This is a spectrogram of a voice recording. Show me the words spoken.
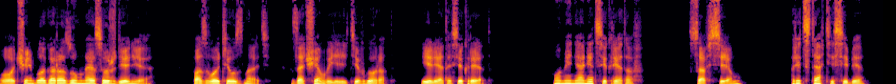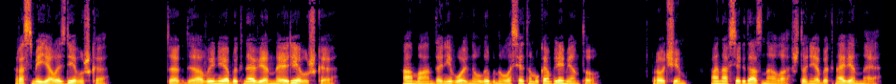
Очень благоразумное суждение. Позвольте узнать, зачем вы едете в город? Или это секрет? «У меня нет секретов». «Совсем?» «Представьте себе», — рассмеялась девушка. «Тогда вы необыкновенная девушка». Аманда невольно улыбнулась этому комплименту. Впрочем, она всегда знала, что необыкновенная.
